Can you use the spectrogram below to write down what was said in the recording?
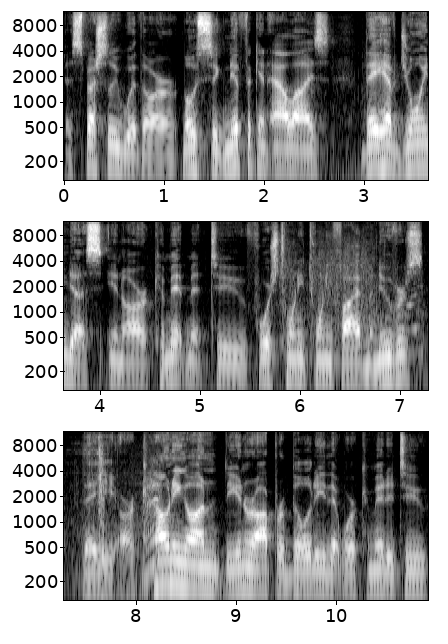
especially with our most significant allies, they have joined us in our commitment to Force 2025 maneuvers. They are counting on the interoperability that we're committed to,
